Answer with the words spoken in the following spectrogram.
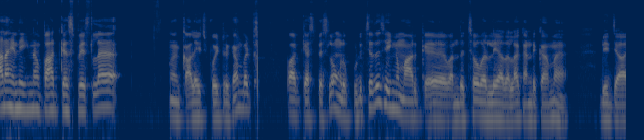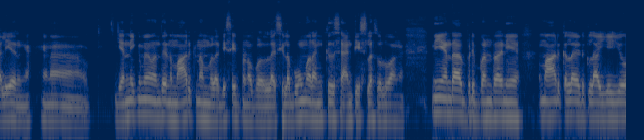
ஆனால் இன்றைக்கி நான் பாட்காஸ்ட் ஸ்பேஸில் காலேஜ் போயிட்டுருக்கேன். பட் பாட்காஸ்ட் ஸ்பேஸில் உங்களுக்கு பிடிச்சது செய்யுங்க. மார்க்கு வந்துச்சோ வரலையோ அதெல்லாம் கண்டுக்காமல் அப்படியே ஜாலியாக இருங்க. ஏன்னா என்றைக்குமே வந்து இந்த மார்க் நம்மளை டிசைட் பண்ண போகிறதில்ல சில பூமர் அங்கிள்ஸ் ஆன்டிஸ்லாம் சொல்லுவாங்க நீ ஏன்டா இப்படி பண்ணுற நீ மார்க்கெல்லாம் எடுக்கல. ஐயோ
